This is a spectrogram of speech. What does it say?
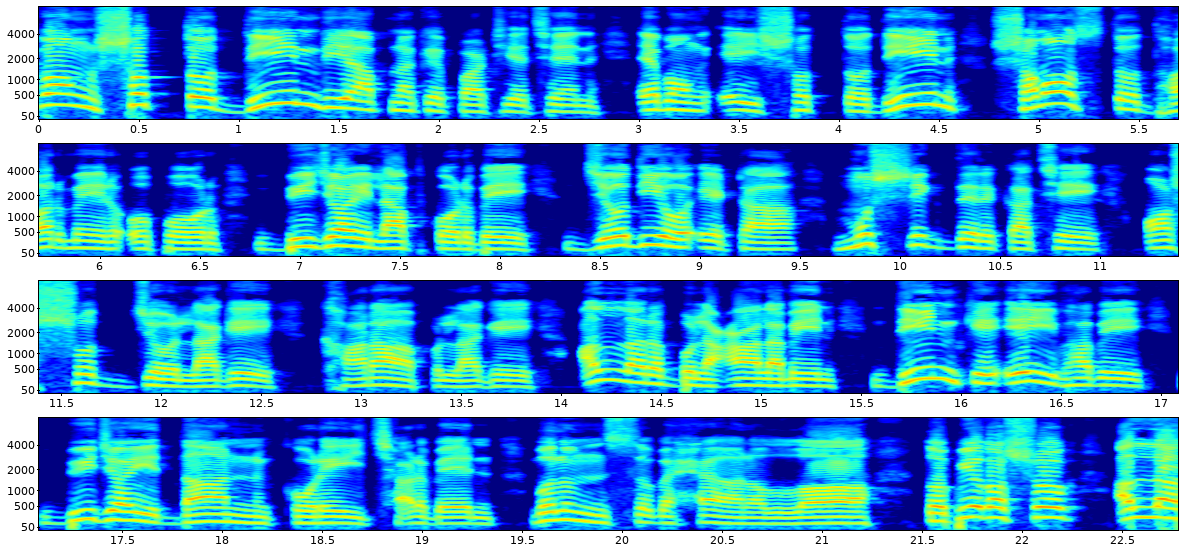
এবং সত্য দিন দিয়ে আপনাকে পাঠিয়েছেন এবং এই সত্য দিন সমস্ত ধর্মের ওপর বিজয় লাভ করবে। যদিও এটা মুশরিকদের কাছে অসহ্য লাগে, খারাপ লাগে। আল্লাহ রাব্বুল আলামিন দিনকে এইভাবে বিজয় দান করেই ছাড়বেন। বলুন, সুবহানাল্লাহ। তো প্রিয় দর্শক, আল্লাহ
